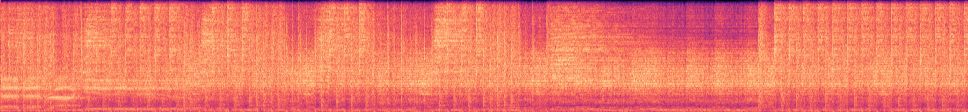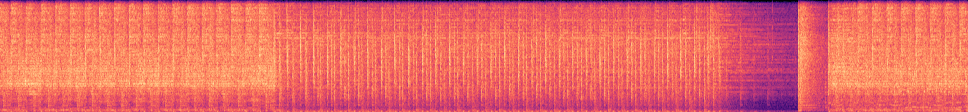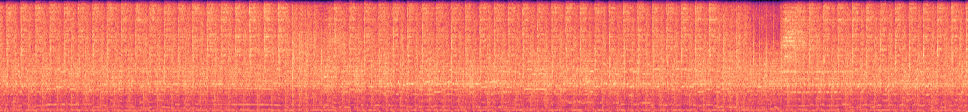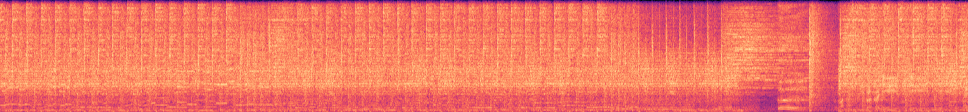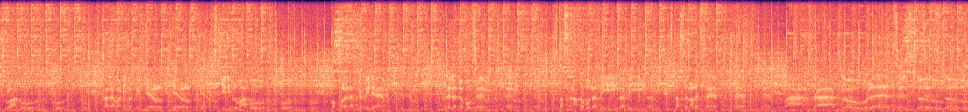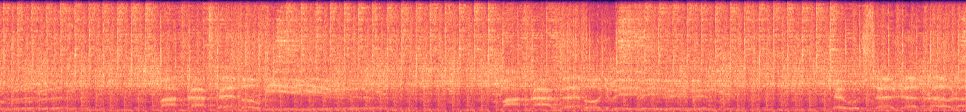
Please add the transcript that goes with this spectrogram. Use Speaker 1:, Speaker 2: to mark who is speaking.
Speaker 1: už Hledat novou zem, zda se nám to podaří, zda se nalezne, mám takovouhle cestou. Mám strach s tebou jít, mám strach, neboť vím, že už se nebrala.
